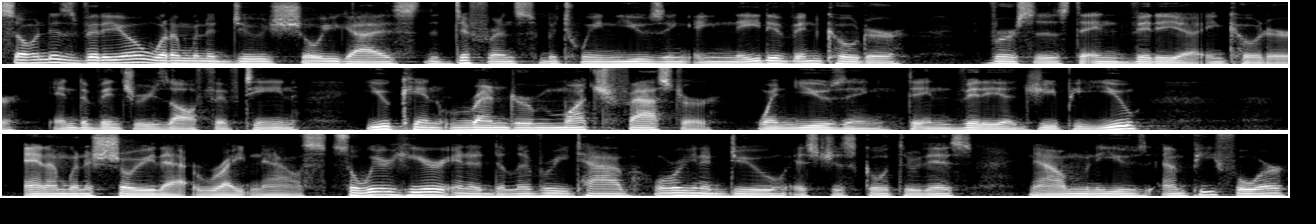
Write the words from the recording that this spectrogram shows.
So in this video, what I'm going to do is show you guys the difference between using a native encoder versus the NVIDIA encoder in DaVinci Resolve 15. You can render much faster when using the NVIDIA GPU and I'm going to show you that right now. So we're here in a delivery tab. What we're going to do is just go through this. Now I'm going to use MP4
